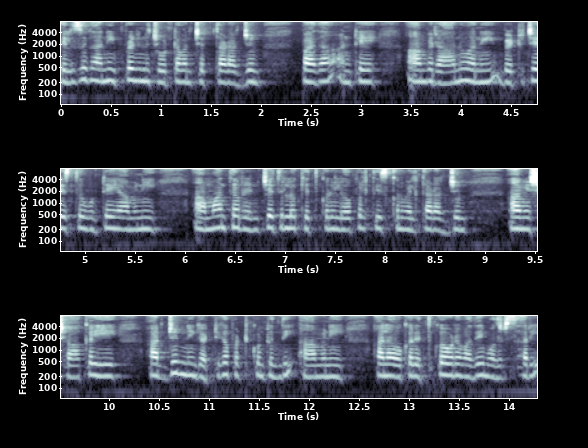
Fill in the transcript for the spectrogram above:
తెలుసు కానీ ఇప్పుడే నిన్ను చూడటమని చెప్తాడు అర్జున్. పద అంటే ఆమె రాను అని బెట్టు చేస్తూ ఉంటే ఆమెని అమాంతం రెండు చేతుల్లోకి ఎత్తుకొని లోపలికి తీసుకొని వెళ్తాడు అర్జున్. ఆమె షాక్ అయ్యి అర్జున్ని గట్టిగా పట్టుకుంటుంది. ఆమెని అలా ఒకరు ఎత్తుకోవడం అదే మొదటిసారి.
